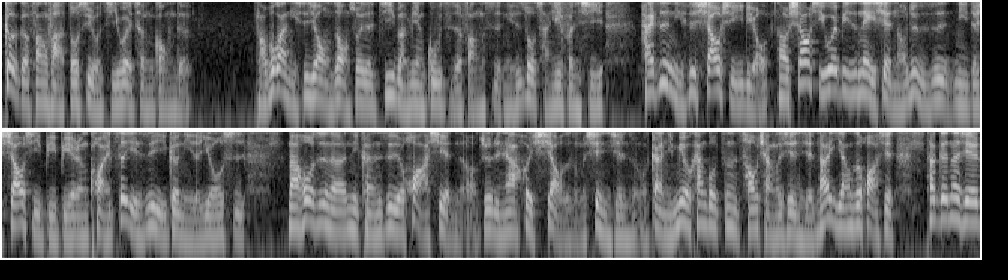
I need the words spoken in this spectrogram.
各个方法都是有机会成功的。好，不管你是用这种所谓的基本面估值的方式，你是做产业分析，还是你是消息流，好消息未必是内线哦，就只是你的消息比别人快，这也是一个你的优势。那或是呢，你可能是画线的哦，就是人家会笑的什么线线什么干，你没有看过真的超强的线线，他一样是画线，他跟那些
